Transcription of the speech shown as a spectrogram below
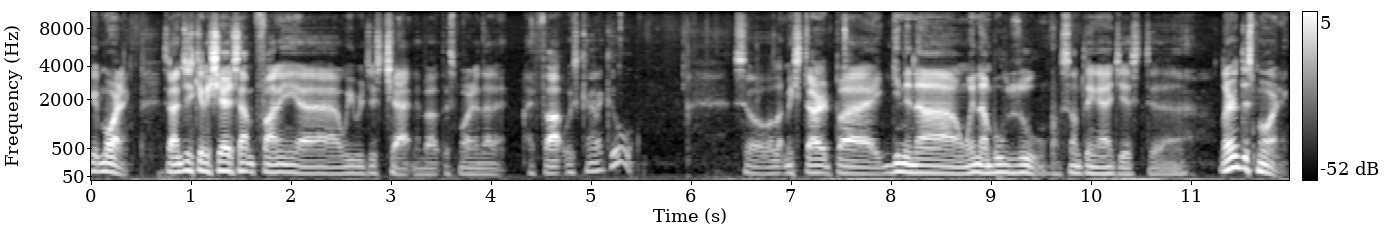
Good morning. So I'm just going to share something funny uh, we were just chatting about this morning that I, I thought was kind of cool. So let me start by Ginina Winabuzu, something I just uh, learned this morning.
